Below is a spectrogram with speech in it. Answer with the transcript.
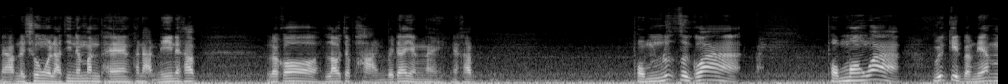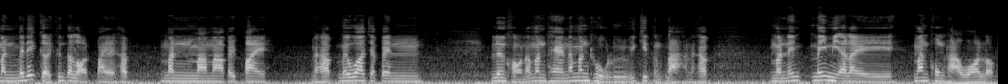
นะครับในช่วงเวลาที่น้ำมันแพงขนาดนี้นะครับ แล้วก็เราจะผ่านไปได้ยังไงนะครับ ผมรู้สึกว่าผมมองว่าวิกฤตแบบนี้มันไม่ได้เกิดขึ้นตลอดไปครับ มันมามาไปไปนะครับ ไม่ว่าจะเป็นเรื่องของน้ำมันแพงน้ำมันถูกหรือวิกฤตต่างๆนะครับ มันไม่ไม่มีอะไรมั่นคงถาวรหรอก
